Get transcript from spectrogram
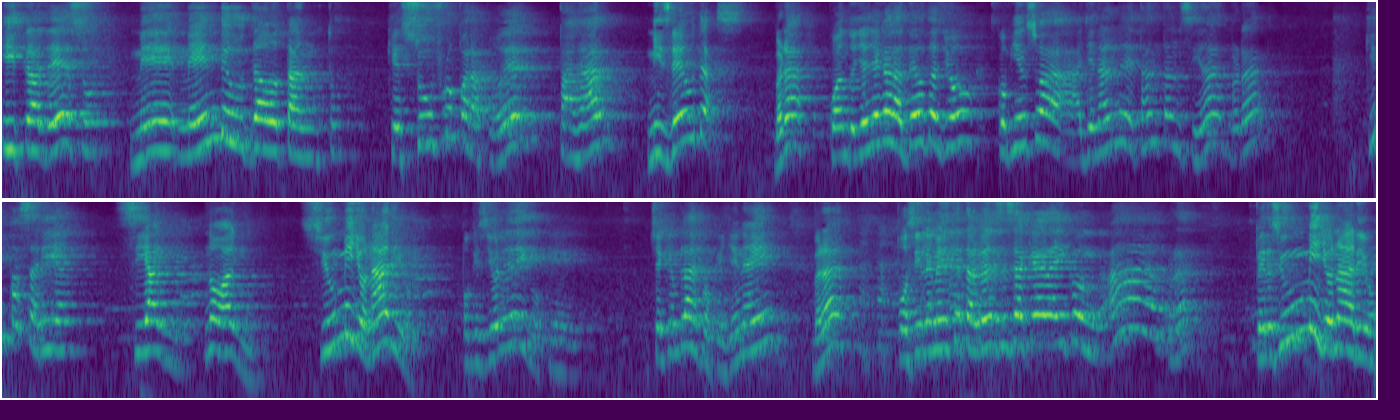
Y tras de eso me, me he endeudado tanto que sufro para poder pagar mis deudas. ¿Verdad? Cuando ya llegan las deudas yo comienzo a, a llenarme de tanta ansiedad, ¿verdad? ¿Qué pasaría si alguien, no alguien, si un millonario, porque si yo le digo que cheque en blanco, que llene ahí, ¿verdad? Posiblemente tal vez se quede ahí con, ah, ¿verdad? Pero si un millonario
